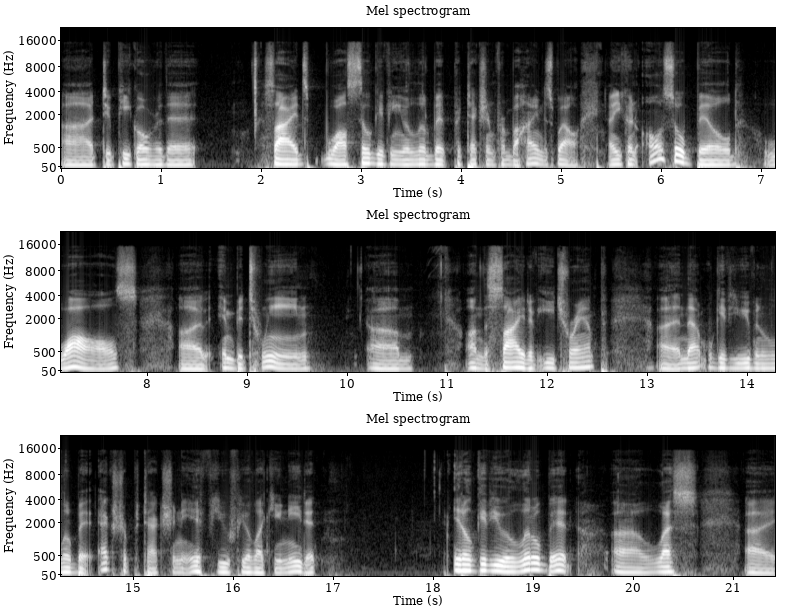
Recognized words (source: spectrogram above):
uh, to peek over the sides while still giving you a little bit protection from behind as well. Now you can also build walls uh, in between um, on the side of each ramp uh, and that will give you even a little bit extra protection if you feel like you need it. It'll give you a little bit uh, less uh,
